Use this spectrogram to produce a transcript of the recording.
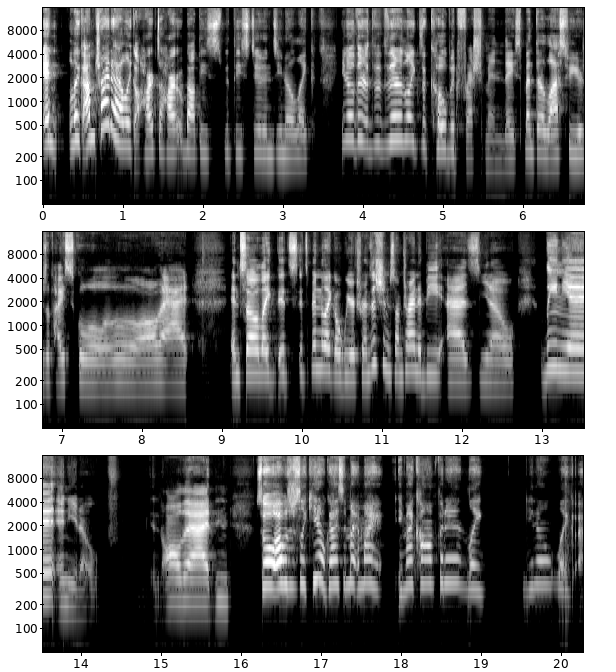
And like i'm trying to have like a heart to heart about these with these students you know like you know they're they're like the covid freshmen. They spent their last few years of high school all that. And so like it's it's been like a weird transition. So i'm trying to be as you know lenient and you know and all that. And so i was just like you know guys am i am i am i confident? Like you know like uh,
